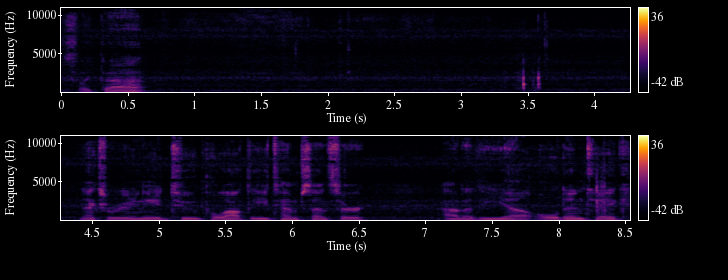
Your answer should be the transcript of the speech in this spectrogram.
just like that. Next, we're gonna need to pull out the temp sensor out of the uh, old intake.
